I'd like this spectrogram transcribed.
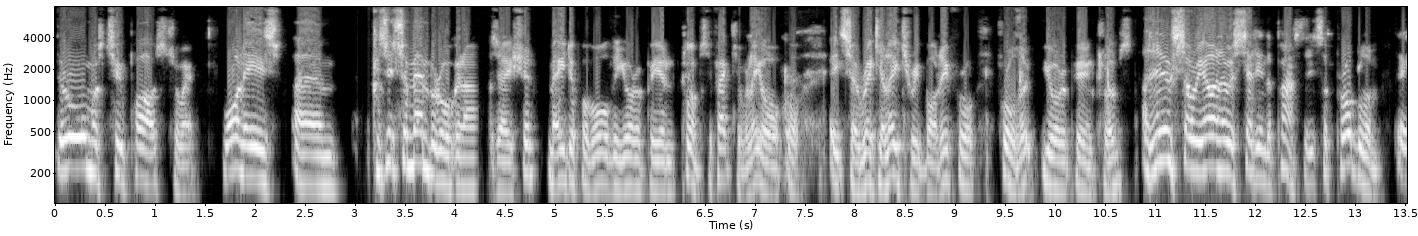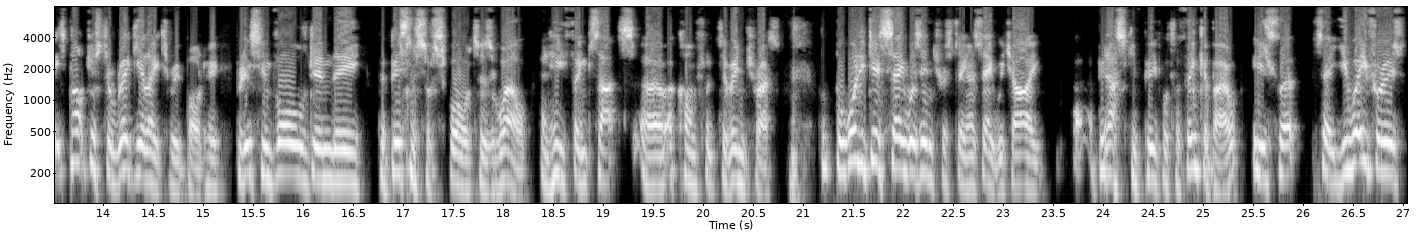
There are almost two parts to it. One is um, because it's a member organisation made up of all the European clubs, effectively, or, or, it's a regulatory body for for all the European clubs. And I know Soriano has said in the past that it's a problem. It's not just a regulatory body, but it's involved in the, the business of sport as well. And he thinks that's uh, a conflict of interest. But, but what he did say was interesting, I say, which I I've been asking people to think about is that, say, UEFA is,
